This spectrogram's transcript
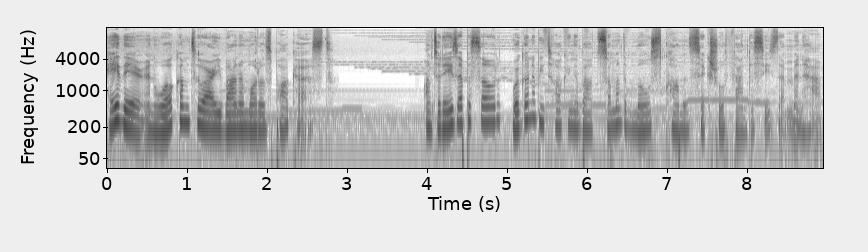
Hey there, and welcome to our Ivana Models podcast. On today's episode, we're going to be talking about some of the most common sexual fantasies that men have.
